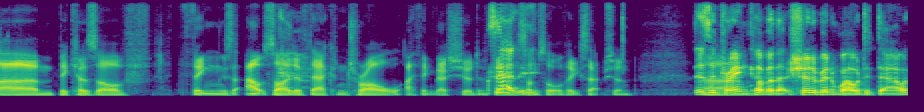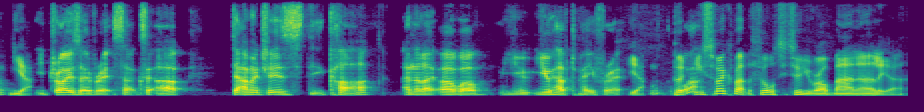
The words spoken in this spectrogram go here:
um, because of things outside of their control. I think there should have Exactly. been some sort of exception. There's a drain Um, cover that should have been welded down. Yeah. He drives over it, sucks it up, damages the car, and they're like, "Oh well, you you have to pay for it." Yeah, but What? you spoke about the 42 year old man earlier.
